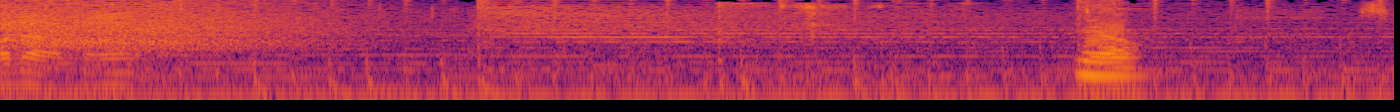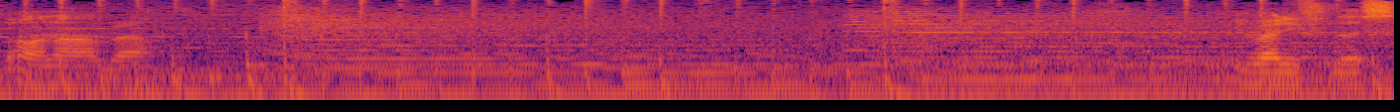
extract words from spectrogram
what up, man? Yeah. What's going on, bro? You ready for this?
